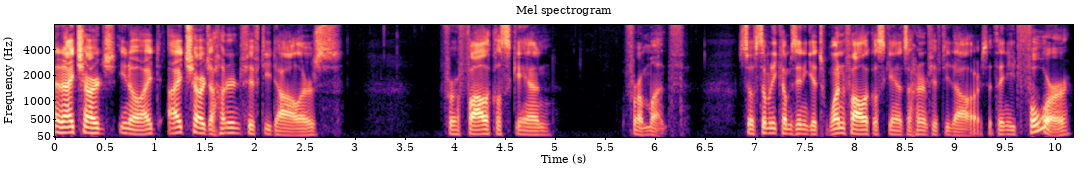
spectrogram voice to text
and I charge, you know, I I charge 150 dollars for a follicle scan for a month. So if somebody comes in and gets one follicle scan, it's 150 dollars. If they need four,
